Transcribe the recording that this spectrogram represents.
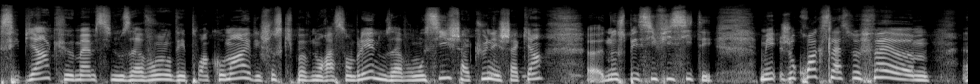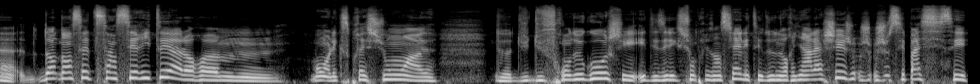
c'est bien que même si nous avons des points communs et des choses qui peuvent nous rassembler, nous avons aussi chacune et chacun euh, nos spécificités. Mais je crois que cela se fait euh, dans, cette sincérité. Alors, bon, l'expression... du, front de gauche et, des élections présidentielles était de ne rien lâcher. Je ne sais pas si c'est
